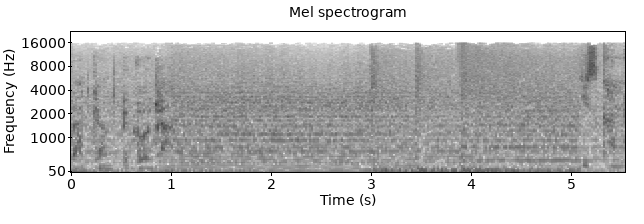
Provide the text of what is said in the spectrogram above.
That can't be good. He's coming.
